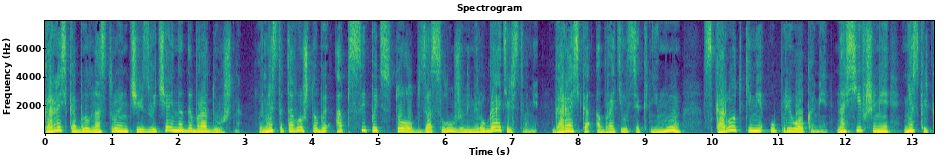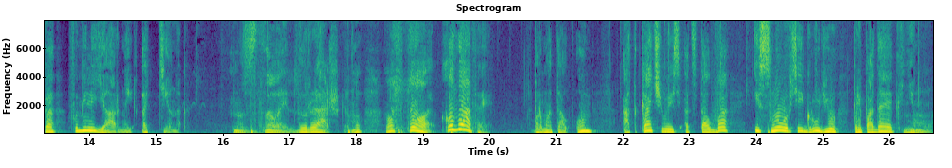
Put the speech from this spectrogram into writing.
Гараська был настроен чрезвычайно добродушно. Вместо того, чтобы обсыпать столб заслуженными ругательствами, Гараська обратился к нему с короткими упреками, носившими несколько фамильярный оттенок. «Ну стой, дурашка, ну, ну стой, куда ты?» Бормотал он, откачиваясь от столба и снова всей грудью припадая к нему,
